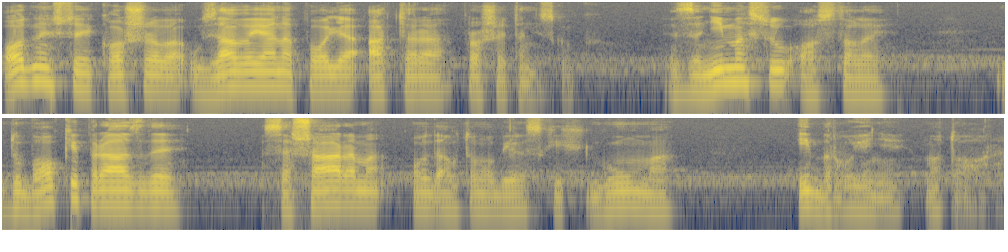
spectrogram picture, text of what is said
odnese košava u zavajana polja atara prošetanjskog. Za njima su ostale duboke prazde sa šarama od automobilskih guma i brujenje motora.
